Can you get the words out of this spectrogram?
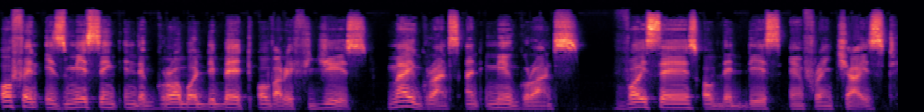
often is missing in the global debate over refugees, migrants, and immigrants voices of the disenfranchised.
